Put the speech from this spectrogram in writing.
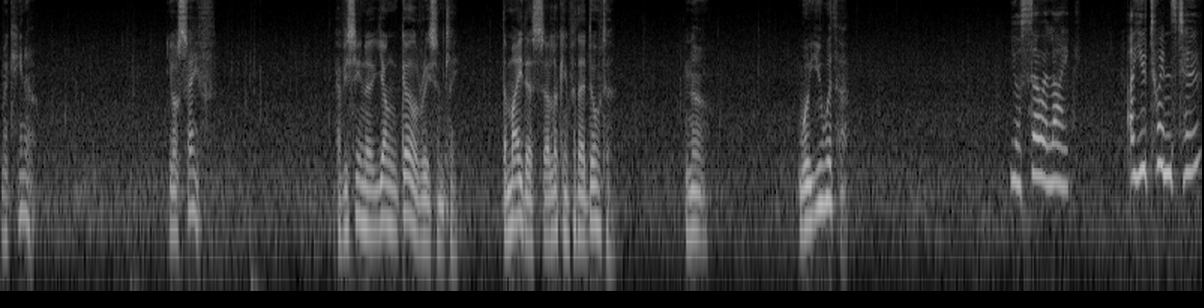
Makino. You're safe. Have you seen a young girl recently? The Maedas are looking for their daughter. No. Were you with her? You're so alike. Are you twins too?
